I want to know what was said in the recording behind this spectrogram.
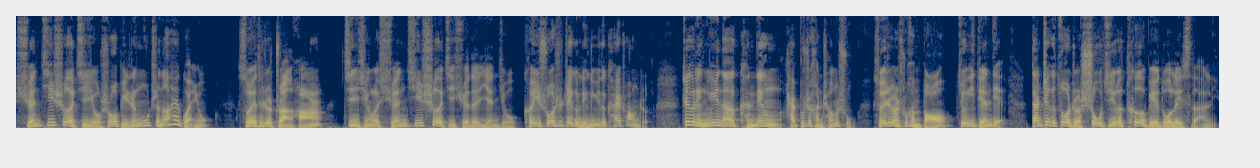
玄机设计有时候比人工智能还管用，所以他就转行进行了玄机设计学的研究，可以说是这个领域的开创者。这个领域呢，肯定还不是很成熟，所以这本书很薄，就一点点。但这个作者收集了特别多类似的案例。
